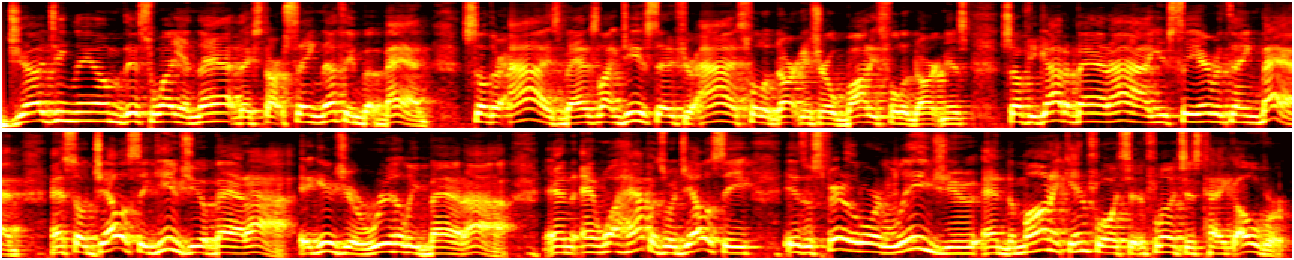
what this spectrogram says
judging them this way and that. They start seeing nothing but bad. So their eye is bad. It's like jesus said if your eye is full of darkness your whole body's full of darkness. So if you got a bad eye you see everything bad. And so jealousy gives you a bad eye. It gives you a really bad eye. And and what happens with jealousy is the spirit of the lord leaves you and demonic influences take over.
